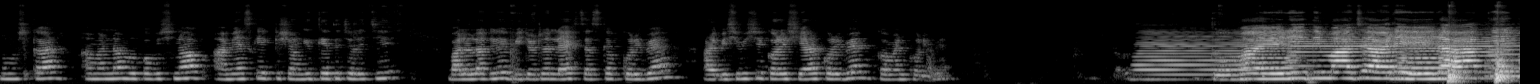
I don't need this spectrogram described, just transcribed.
নমস্কার, আমার নাম রূপা বৈষ্ণব। আমি আজকে একটু সংগীত গাইতে চলেছি। ভালো লাগলে ভিডিওটা লাইক, সাবস্ক্রাইব করিবেন আর বেশি বেশি করে শেয়ার করিবেন কমেন্ট করিবেন। তোমায় হৃদ মাঝারে রাখিব।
